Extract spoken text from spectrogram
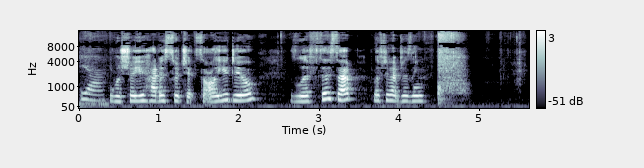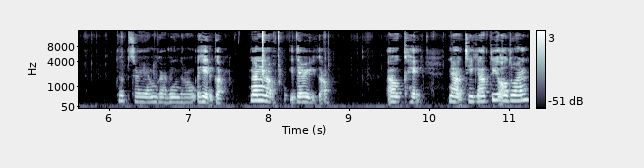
Yeah. We'll show you how to switch it. So all you do is lift this up. Lift it up, Jazleen. Oops, sorry, I'm grabbing the wrong. Okay, to go. No, no, no. There you go. Okay, now take out the old one.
